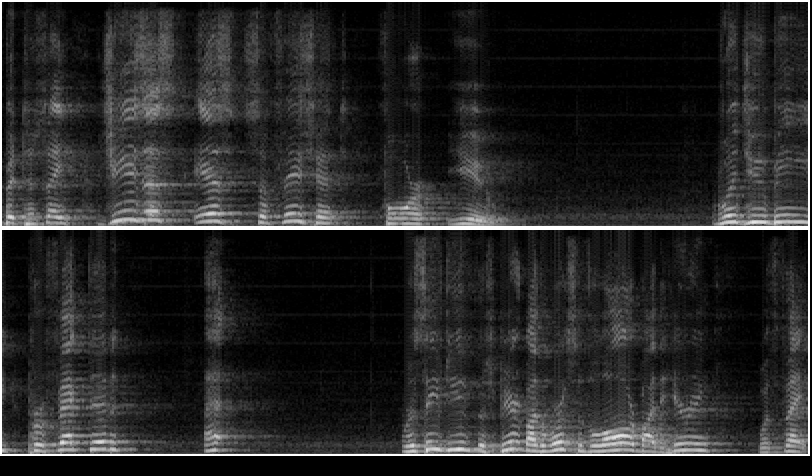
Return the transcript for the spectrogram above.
but to say, Jesus is sufficient for you. Would you be perfected? Received ye the Spirit by the works of the law or by the hearing with faith?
